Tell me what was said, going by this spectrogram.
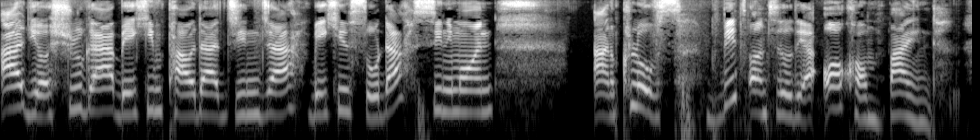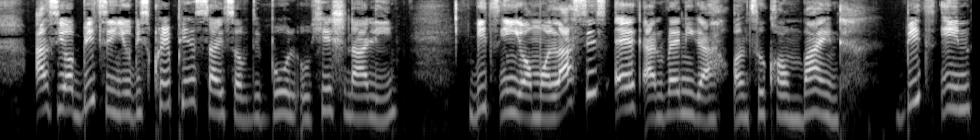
Add your sugar, baking powder, ginger, baking soda, cinnamon, and cloves. Beat until they are all combined. As you're beating, you'll be scraping sides of the bowl occasionally Beat in your molasses, egg, and vinegar until combined. Beat in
